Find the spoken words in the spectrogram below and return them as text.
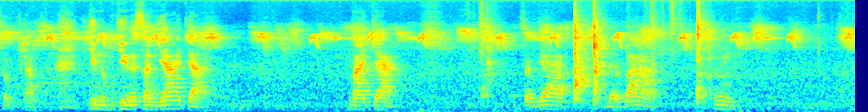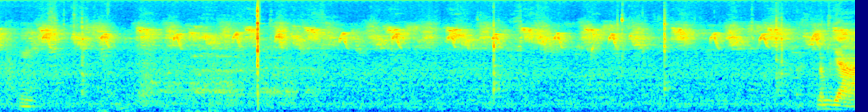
ส้มตำกินนมจีนกับสัญญาจ้ามาจ้าสัญญาแบบว่า อืมอืม น้ำยา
